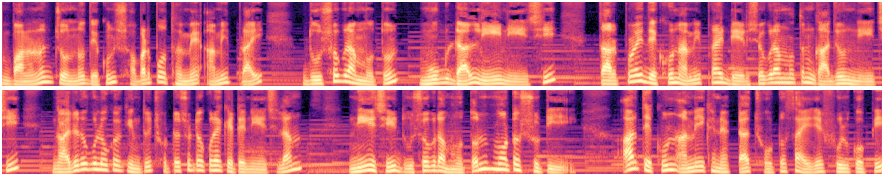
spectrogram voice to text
বানানোর জন্য দেখুন সবার প্রথমে আমি প্রায় দুশো গ্রাম মতন মুগ ডাল নিয়ে নিয়েছি। তারপরে দেখুন আমি প্রায় দেড়শো গ্রাম মতন গাজর নিয়েছি। গাজরগুলোকে কিন্তু ছোট ছোট করে কেটে নিয়েছিলাম। নিয়েছি দুশো গ্রাম মতন মটরশুঁটি। আর দেখুন আমি এখানে একটা ছোট সাইজের ফুলকপি,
